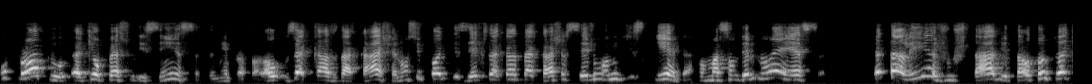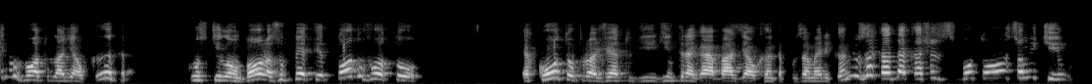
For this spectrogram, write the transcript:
O próprio, aqui eu peço licença também para falar, o Zé Carlos da Caixa, não se pode dizer que o Zé Carlos da Caixa seja um homem de esquerda. A formação dele não é essa. Ele está ali ajustado e tal. Tanto é que no voto lá de Alcântara, com os quilombolas, o PT todo votou é, contra o projeto de, de entregar a base de Alcântara para os americanos, e o Zé Carlos da Caixa votou, se.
